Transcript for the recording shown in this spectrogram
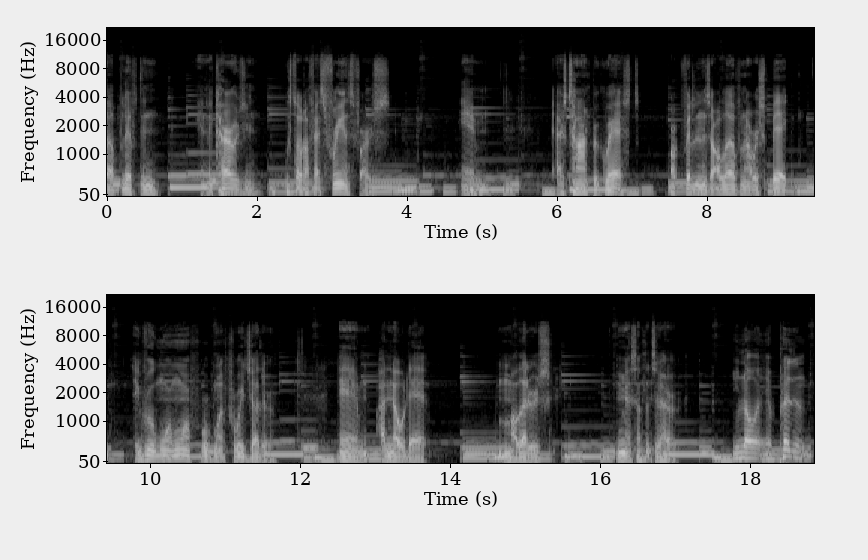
uplifting and encouraging. We started off as friends first. And as time progressed, our feelings, our love, and our respect, it grew more and more for, one- for each other. And I know that my letters meant something to her. You know, in prison,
